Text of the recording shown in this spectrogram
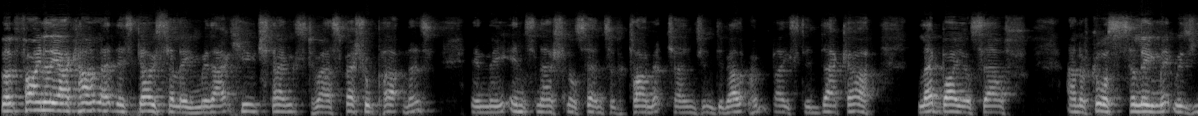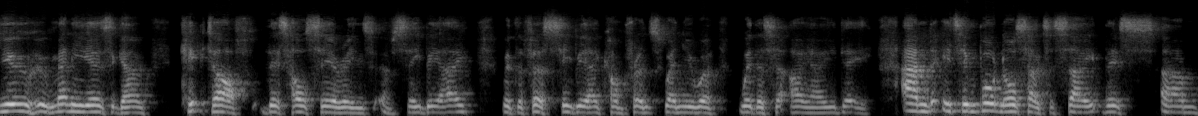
But finally, I can't let this go, Salim, without huge thanks to our special partners in the International Centre for Climate Change and Development based in Dhaka, led by yourself. And of course, Salim, it was you who many years ago kicked off this whole series of CBA with the first CBA conference when you were with us at IIED. And it's important also to say this um,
